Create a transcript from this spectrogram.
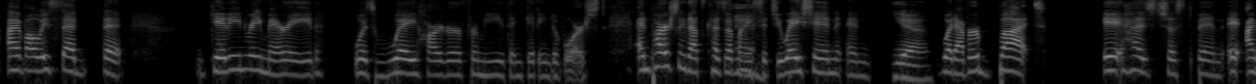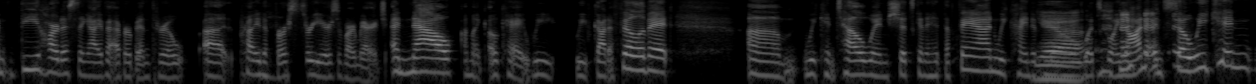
I've always said that getting remarried was way harder for me than getting divorced. And partially that's because of my situation and yeah whatever. But it has just been it, i'm the hardest thing i've ever been through uh probably the Mhm. first three years of our marriage and now i'm like okay we we've got a fill of it um we can tell when shit's gonna hit the fan we kind of Yeah. know what's going on and so we can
